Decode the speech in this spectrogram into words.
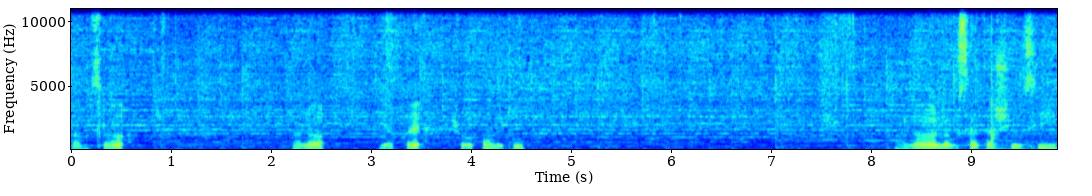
Comme ça. Voilà. Et après, je reprends le tout. Voilà, là où c'est attaché aussi.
